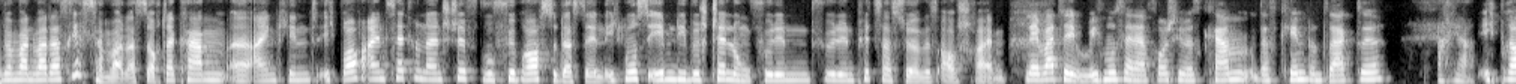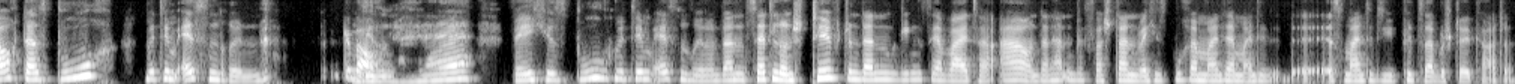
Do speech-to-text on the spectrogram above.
wann war das? Gestern war das doch. Da kam äh, ein Kind, ich brauche einen Zettel und einen Stift. Wofür brauchst du das denn? Ich muss eben die Bestellung für den, für den Pizzaservice aufschreiben. Nee, warte, ich muss ja davor schieben, es kam das Kind und sagte, Ach ja, ich brauche das Buch mit dem Essen drin. Genau. Und wir so, hä? Welches Buch mit dem Essen drin? Und dann Zettel und Stift und dann ging es ja weiter. Ah, und dann hatten wir verstanden, welches Buch er meinte. Er meinte, äh, es meinte die Pizza-Bestellkarte.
